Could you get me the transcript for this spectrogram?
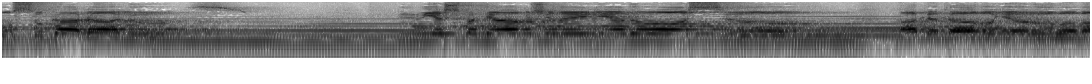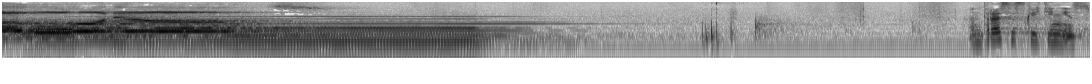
mūsų karalius. Viešpatė amžinai gėdosiu apie tavo gerumo malonę. Antrasis skaitinys.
